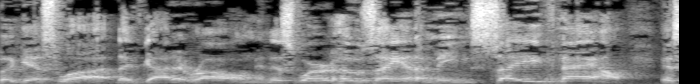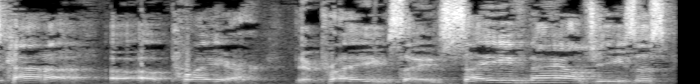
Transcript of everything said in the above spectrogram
But guess what? They've got it wrong. And this word Hosanna means save now. It's kind of a, a, prayer. They're praying, saying, Save now, Jesus.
